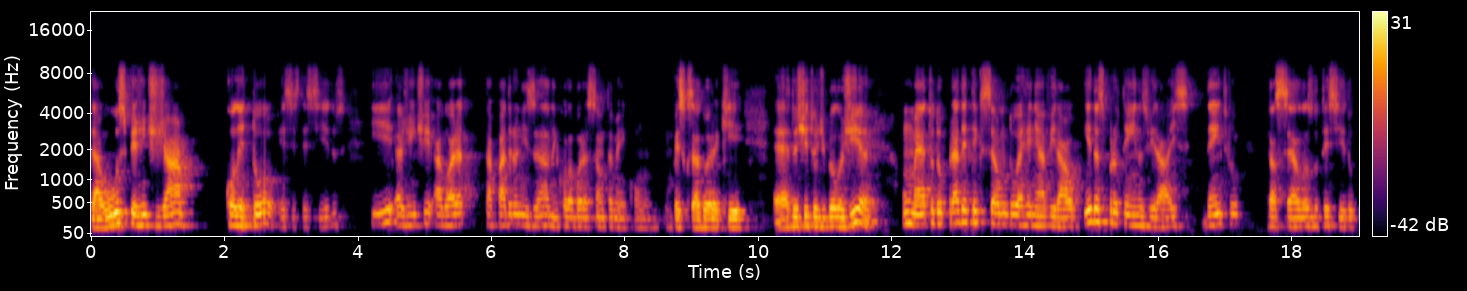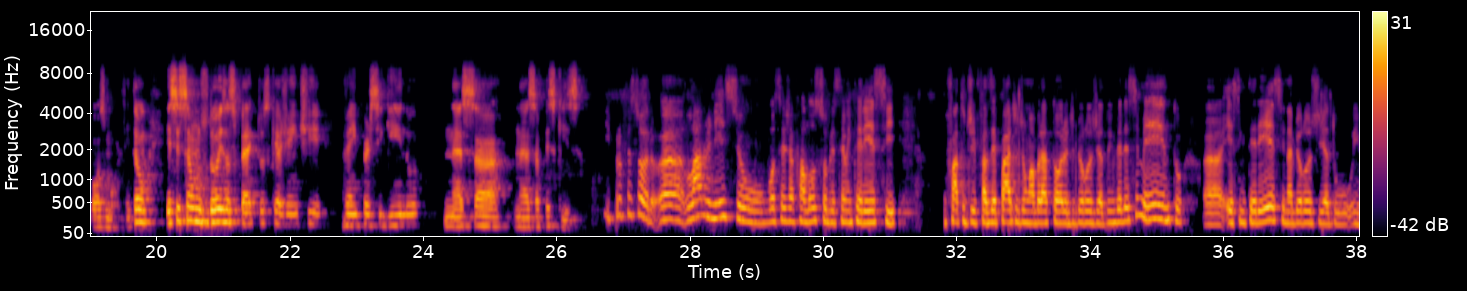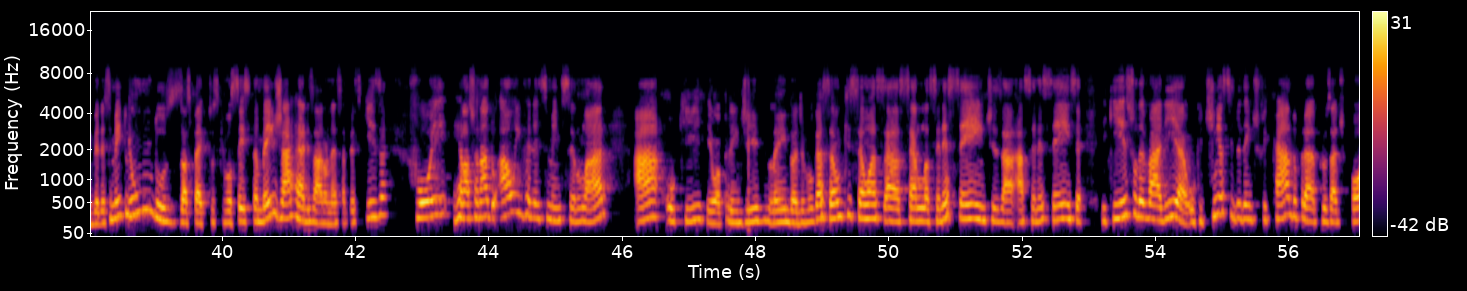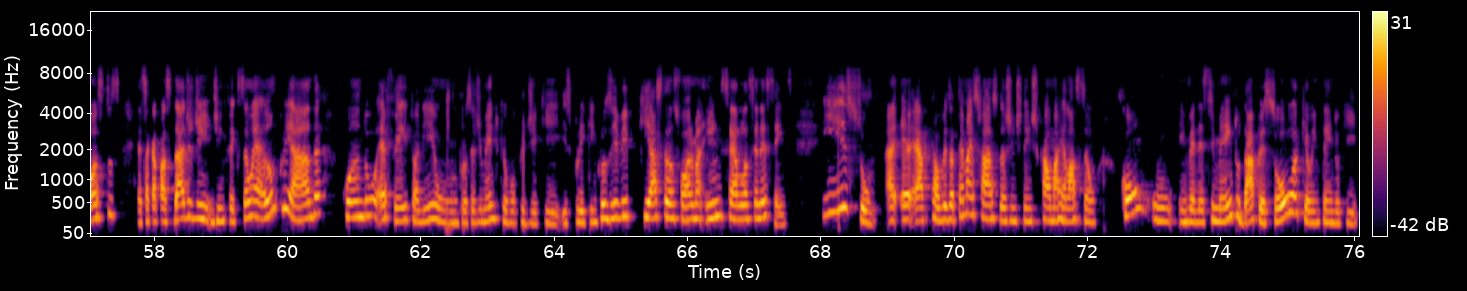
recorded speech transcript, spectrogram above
da USP, a gente já coletou esses tecidos e a gente agora está padronizando, em colaboração também com um pesquisador aqui é, do Instituto de Biologia, um método para detecção do RNA viral e das proteínas virais dentro das células do tecido pós-morte. Então, esses são os dois aspectos que a gente vem perseguindo nessa, nessa pesquisa. E, professor, uh, lá no início você já falou sobre seu interesse o fato de fazer parte de um laboratório de biologia do envelhecimento, uh, esse interesse na biologia do envelhecimento. E um dos aspectos que vocês também já realizaram nessa pesquisa foi relacionado ao envelhecimento celular, a o que eu aprendi lendo a divulgação, que são as, as células senescentes, a, a, senescência, e que isso levaria, o que tinha sido identificado para os adipócitos, essa capacidade de, de infecção é ampliada quando é feito ali um, procedimento que eu vou pedir que explique, inclusive, que as transforma em células senescentes. E isso é, é, é talvez até mais fácil da gente identificar uma relação com o envelhecimento da pessoa, que eu entendo que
